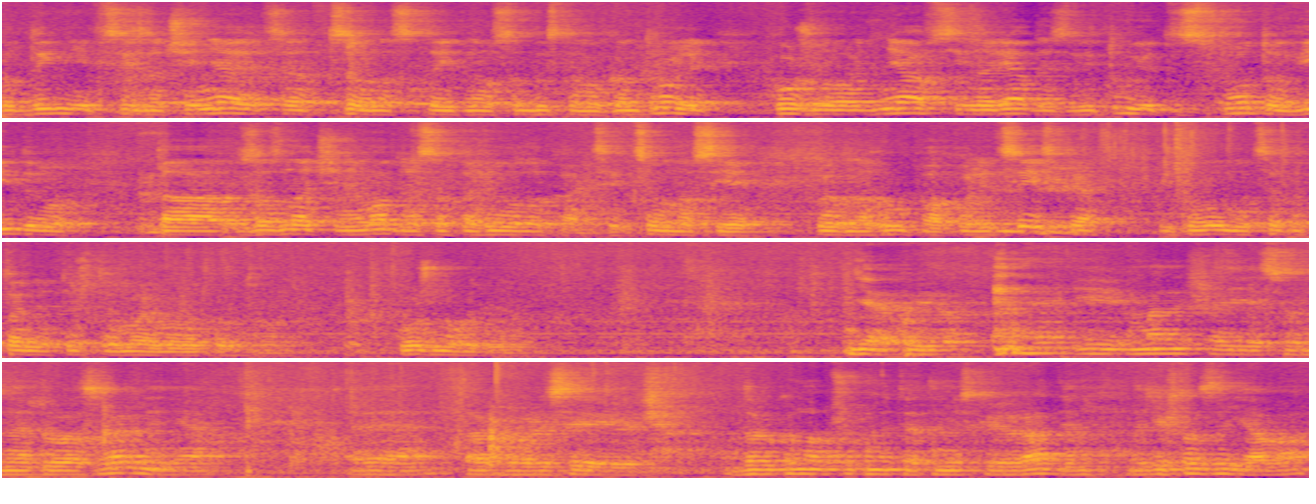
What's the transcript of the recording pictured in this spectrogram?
Родині всі зачиняються. Це у нас стоїть на особистому контролі. Кожного дня всі наряди звітують з фото, відео та зазначенням адреса та геолокації. Це у нас є певна група поліцейська, і тому ми це питання теж тримаємо на контролі. Кожного дня. Дякую. І в мене ще є одне до вас звернення. Е, Григорій Сергійович, до виконавчого комітету міської ради надійшла заява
